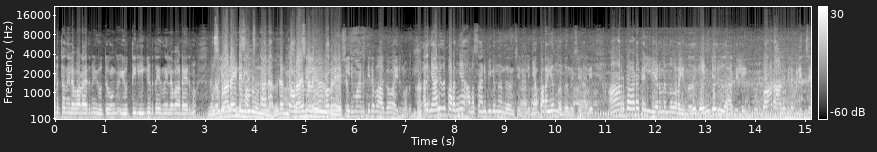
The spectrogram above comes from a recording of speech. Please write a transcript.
എടുത്ത നിലപാടായിരുന്നു യൂത്ത് യൂത്ത് ലീഗ് എടുത്ത നിലപാടായിരുന്നു. നിലപാടായിട്ട് എനിക്ക് തോന്നുന്നില്ല. അതൊരു അഭിപ്രായം അല്ലെങ്കിൽ ഒരു ഉപദേശം. തീരുമാനത്തിന്റെ ഭാഗമായിരുന്നു അത്. അല്ല ഞാനിത് പറഞ്ഞ് അവസാനിപ്പിക്കുന്നത് എന്താണെന്ന് വെച്ച് കഴിഞ്ഞാൽ ഞാൻ പറയുന്നത് എന്ന് വെച്ച് കഴിഞ്ഞാൽ ആർഭാട കല്യാണം എന്ന് പറയുന്നത് എന്റെ ഒരു അതിൽ ഒരുപാട് ആളുകളെ വിളിച്ച്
